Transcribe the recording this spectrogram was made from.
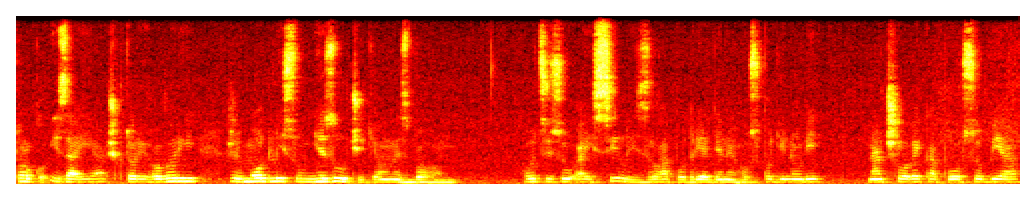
Toľko Izaiáš, ktorý hovorí, že modly sú nezlučiteľné s Bohom. Hoci sú aj sily zla podriadené hospodinovi, na človeka pôsobia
